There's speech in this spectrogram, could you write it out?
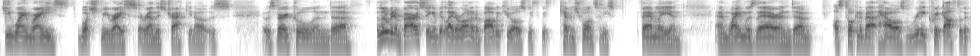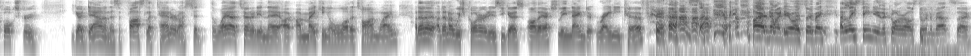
gee, Wayne Rainey's watched me race around this track. You know, it was it was very cool and uh, a little bit embarrassing. A bit later on at a barbecue, I was with with Kevin Schwantz and his family, and and Wayne was there, and um, I was talking about how I was really quick after the corkscrew you go down and there's a fast left hander. And I said, the way I turn it in there, I, am making a lot of time, Wayne. I don't know, I don't know which corner it is. He goes, Oh, they actually named it Rainey Curve. so, I had no idea I was talking about. At least he knew the corner I was talking about. So,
